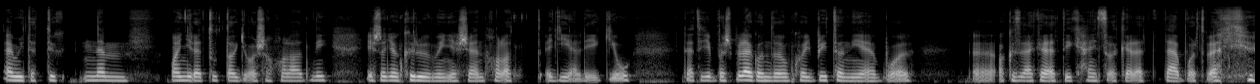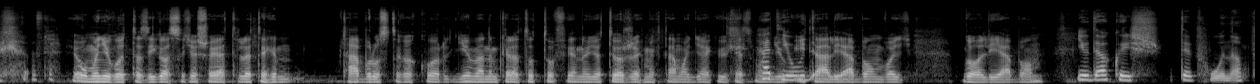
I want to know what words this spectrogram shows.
említettük, nem annyira tudtak gyorsan haladni, és nagyon körülményesen haladt egy ilyen légió. Tehát, hogy most belegondolunk, hogy Britanniából a közel-keletig hányszor kellett tábort verniük. Jó, mondjuk ott az igaz, hogy a saját területeken táboroztak, akkor nyilván nem kellett attól félni, hogy a törzsek megtámadják őket hát mondjuk hát jó, Itáliában de... vagy Galliában. Jó, de akkor is több hónap,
